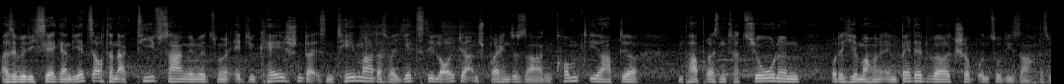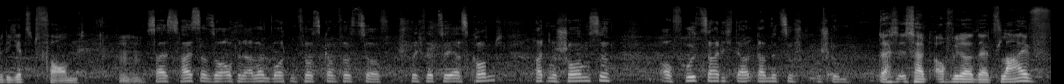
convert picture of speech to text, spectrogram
Also würde ich sehr gerne jetzt auch dann aktiv sagen, wenn wir zum Beispiel Education, da ist ein Thema, dass wir jetzt die Leute ansprechen, zu sagen, kommt ihr, habt ihr ein paar Präsentationen oder hier machen wir einen Embedded Workshop und so die Sachen, dass wir die jetzt formt. Mhm. Das heißt, heißt also auch mit anderen Worten First Come, First Serve. Sprich, wer zuerst kommt, hat eine Chance, auch frühzeitig da, damit zu bestimmen. Das ist halt auch wieder That's Live.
